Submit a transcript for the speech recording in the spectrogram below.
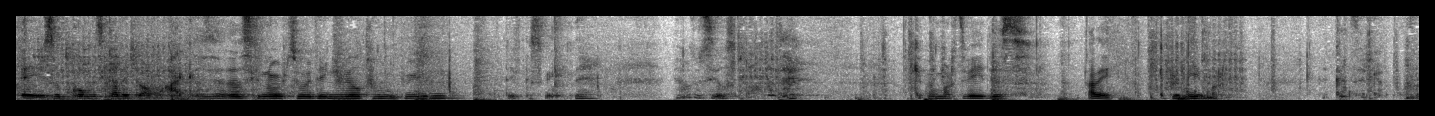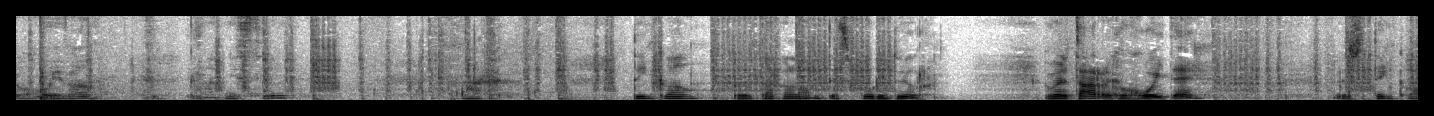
Hey, zo kan ik al maken. Als je nooit zo dingen wilt van mijn buren, even weten. Hè. Ja, dat is heel spannend. Ik heb er maar twee, dus... Allee, ik heb er meer, maar... Ik kan het er overgooien wel. Ik kan het niet zien. Maar ik denk wel dat het daar geland is voor de deur. We hebben het daar gegooid, hè. Dus ik denk wel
